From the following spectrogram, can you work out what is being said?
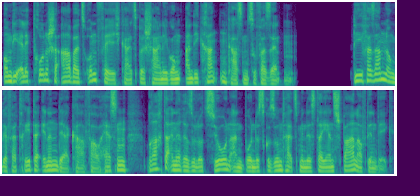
um die elektronische Arbeitsunfähigkeitsbescheinigung an die Krankenkassen zu versenden. Die Versammlung der Vertreterinnen der KV Hessen brachte eine Resolution an Bundesgesundheitsminister Jens Spahn auf den Weg.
